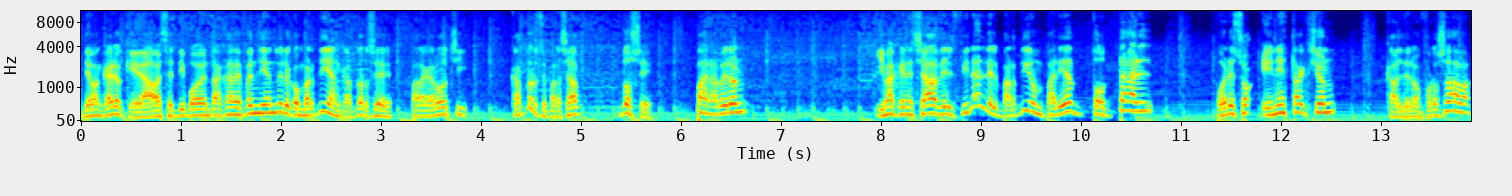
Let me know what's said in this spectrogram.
de bancario que daba ese tipo de ventajas defendiendo y le convertían 14 para Garbochi, 14 para Shav, 12 para Verón. Imágenes ya del final del partido en paridad total. Por eso en esta acción Calderón forzaba.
